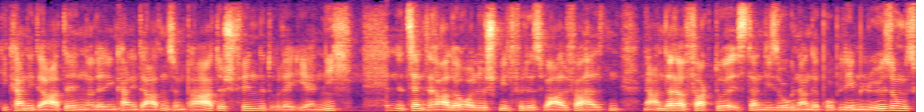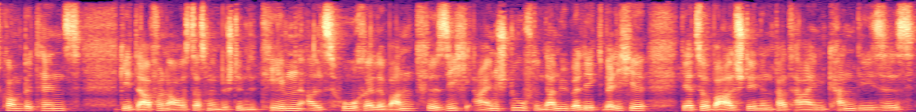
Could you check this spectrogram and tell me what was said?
die Kandidatin oder den Kandidaten sympathisch findet oder eher nicht, eine zentrale Rolle spielt für das Wahlverhalten. Ein anderer Faktor ist dann die sogenannte Problemlösungskompetenz. Geht davon aus, dass man bestimmte Themen als hochrelevant für sich einstuft und dann überlegt, welche der zur Wahl stehenden Parteien kann dieses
